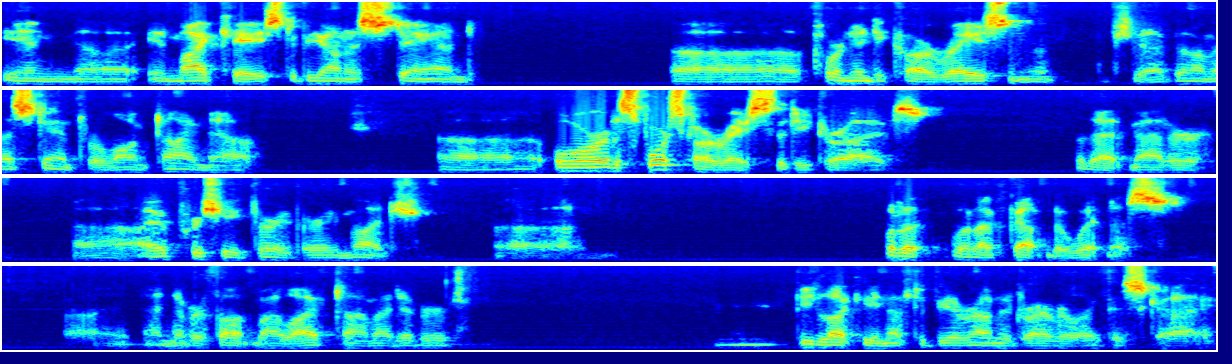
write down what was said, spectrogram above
in uh, in my case to be on a stand uh, for an IndyCar race, and I've been on that stand for a long time now uh, or the sports car race that he drives, for that matter. Uh, I appreciate very, very much um, what what I've gotten to witness. Uh, I never thought in my lifetime I'd ever be lucky enough to be around a driver like this guy.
